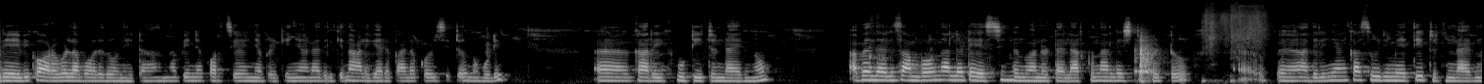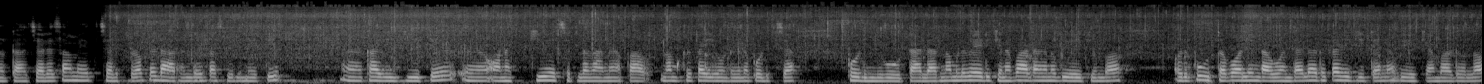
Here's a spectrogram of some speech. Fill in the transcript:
ഗ്രേവി കുറവുള്ള പോലെ തോന്നിയിട്ടാണ് എന്നാൽ പിന്നെ കുറച്ച് കഴിഞ്ഞപ്പോഴേക്കും ഞാൻ അതിലേക്ക് നാളികേരപ്പാലൊക്കെ ഒഴിച്ചിട്ട് ഒന്നും കൂടി കറി കൂട്ടിയിട്ടുണ്ടായിരുന്നു. അപ്പോൾ എന്തായാലും സംഭവം നല്ല ടേസ്റ്റ് ഉണ്ടെന്ന് പറഞ്ഞിട്ട്. എല്ലാവർക്കും നല്ല ഇഷ്ടപ്പെട്ടു. അതിൽ ഞാൻ കസൂരി മേത്തി ഇട്ടിട്ടുണ്ടായിരുന്നു കേട്ടോ ചില സമയത്ത് ചിലപ്പോഴൊക്കെ ഇടാറുണ്ട് കസൂരി മേത്തി. കഴുകിയിട്ട് ഉണക്കി വെച്ചിട്ടുള്ളതാണ്. അപ്പോൾ നമുക്ക് കൈ കൊണ്ട് ഇങ്ങനെ പൊടിച്ച പൊടിഞ്ഞ് കൂട്ടാം. അല്ലാതെ നമ്മൾ മേടിക്കുന്ന പാടം അങ്ങനെ ഉപയോഗിക്കുമ്പോൾ ഒരു പൂത്ത പോലെ ഉണ്ടാവും. എന്തായാലും അത് കഴുകിയിട്ട് തന്നെ ഉപയോഗിക്കാൻ പാടുള്ളൂ.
